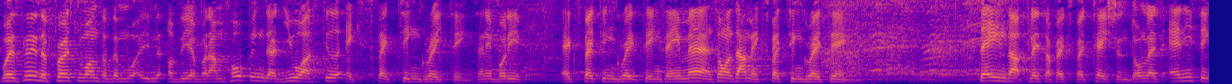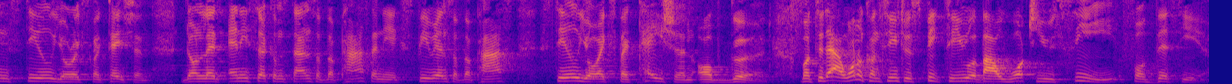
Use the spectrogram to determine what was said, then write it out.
We're still in the first month of the, of the year, but I'm hoping that you are still expecting great things. Anybody expecting great things? Amen. Someone says, I'm expecting great things. Stay in that place of expectation. Don't let anything steal your expectation. Don't let any circumstance of the past, any experience of the past, steal your expectation of good. But today I want to continue to speak to you about what you see for this year.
